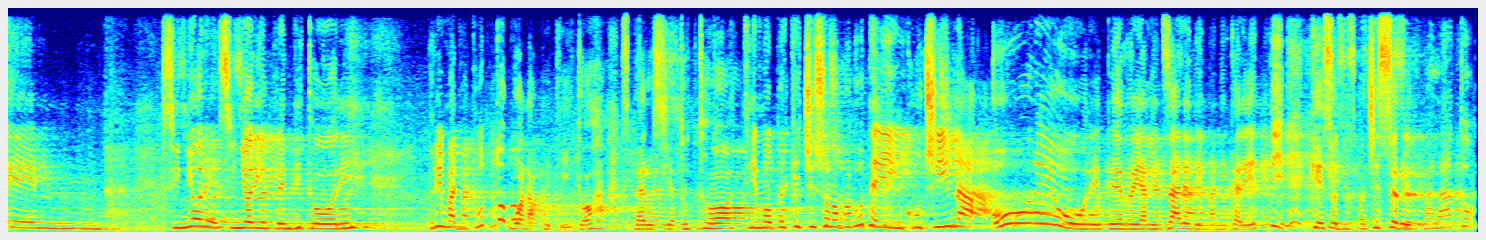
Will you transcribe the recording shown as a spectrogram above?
Ehm, signore e signori imprenditori, prima di tutto buon appetito. Spero sia tutto ottimo perché ci sono volute in cucina ore e ore per realizzare dei manicaretti che soddisfacessero il palato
